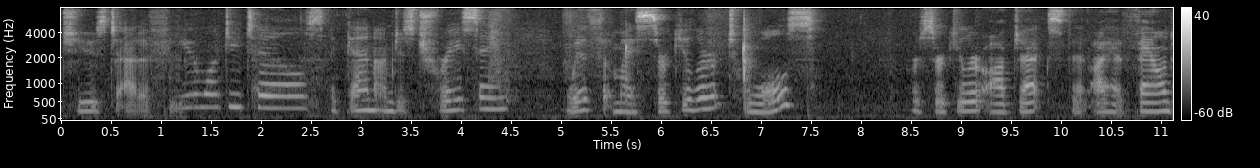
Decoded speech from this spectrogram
choose to add a few more details. Again, I'm just tracing with my circular tools or circular objects that I have found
